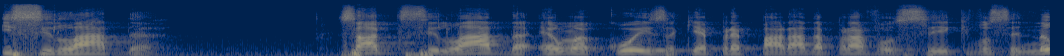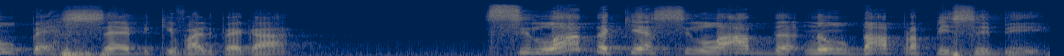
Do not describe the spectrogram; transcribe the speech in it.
E cilada. Sabe que cilada é uma coisa que é preparada para você, que você não percebe que vai lhe pegar? Cilada que é cilada não dá para perceber.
